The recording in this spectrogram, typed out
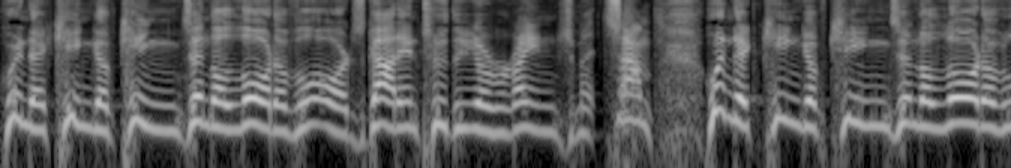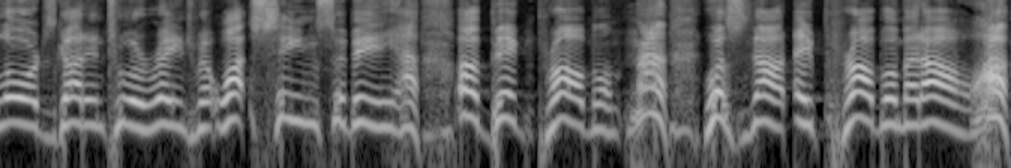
when the King of Kings and the Lord of Lords got into the arrangements. Um, when the King of Kings and the Lord of Lords got into arrangement, what seems to be uh, a big problem uh, was not a problem at all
